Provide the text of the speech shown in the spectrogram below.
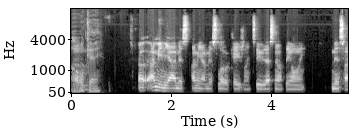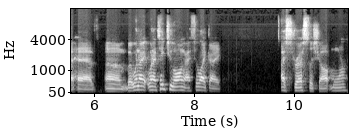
Oh, um, okay. Uh, I mean, yeah, I miss. I mean, I miss low occasionally too. That's not the only miss I have. Um, but when I when I take too long, I feel like I I stress the shot more,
